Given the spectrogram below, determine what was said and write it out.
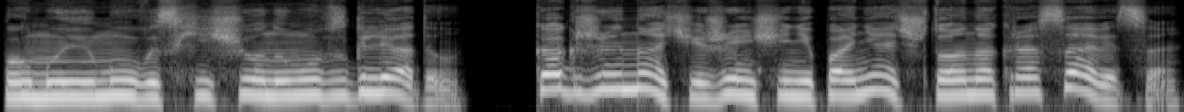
«По моему восхищенному взгляду. Как же иначе женщине понять, что она красавица?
